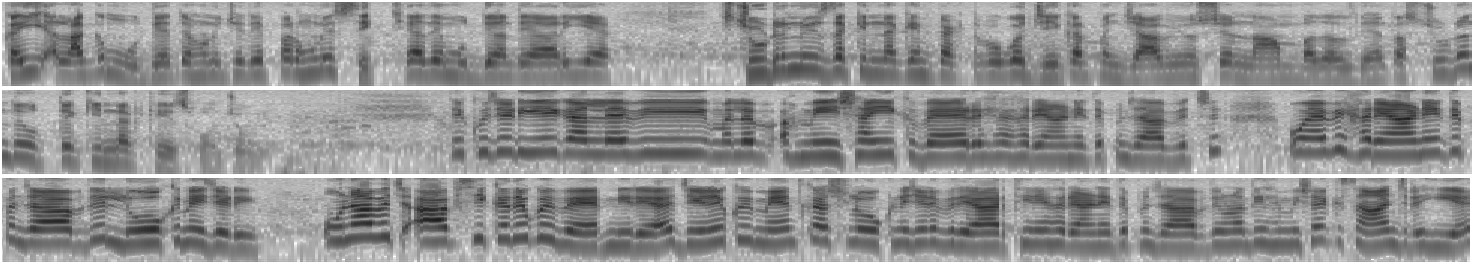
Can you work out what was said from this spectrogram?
ਕਈ ਅਲੱਗ ਮੁੱਦਿਆਂ ਤੇ ਹੋਣੀ ਚਾਹੀਦੀ ਹੈ, ਪਰ ਹੁਣ ਇਹ ਸਿੱਖਿਆ ਦੇ ਮੁੱਦਿਆਂ ਤੇ ਆ ਰਹੀ ਹੈ। ਸਟੂਡੈਂਟ ਨੂੰ ਇਸ ਦਾ ਕਿੰਨਾ ਕੁ ਇੰਪੈਕਟ ਪਊਗਾ? ਜੇਕਰ ਪੰਜਾਬ ਯੂਨੀਵਰਸਿਟੀ ਦਾ ਨਾਮ ਬਦਲਦੇ ਆ, ਤਾਂ ਸਟੂਡੈਂਟ ਦੇ ਉੱਤੇ ਕਿੰਨਾ ਕੁ ਠੇਸ ਪਹੁੰਚੂਗੀ? ਦੇਖੋ, ਜਿਹੜੀ ਇਹ ਗੱਲ ਹੈ ਵੀ ਮਤਲਬ ਹਮੇਸ਼ਾ ਹੀ ਇੱਕ ਵੈਰ ਰਿਹਾ ਹਰਿਆਣੇ ਤੇ ਪੰਜਾਬ ਵਿੱਚ, ਉਹ ਹੈ ਵੀ ਹਰਿਆਣੇ ਤੇ ਪੰਜਾਬ ਦੇ ਲੋਕ ਨੇ ਜਿਹੜੇ, ਉਹਨਾਂ ਵਿੱਚ ਆਪਸੀ ਕਦੇ ਕੋਈ ਵੈਰ ਨਹੀਂ ਰਿਹਾ। ਜਿਹੜੇ ਕੋਈ ਮਿਹਨਤਕਸ਼ ਲੋਕ ਨੇ, ਜਿਹੜੇ ਵਿਦਿਆਰਥੀ ਨੇ ਹਰਿਆਣੇ ਤੇ ਪੰਜਾਬ ਦੇ, ਉਹਨਾਂ ਦੀ ਹਮੇਸ਼ਾ ਇੱਕ ਸਾਂਝ ਰਹੀ ਹੈ,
